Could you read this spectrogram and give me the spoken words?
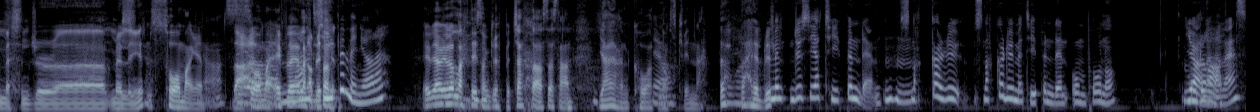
Messenger-meldinger? Så mange. Ja, Så mange. Jeg, lagt, sånn, typen min gjør det. jeg, har lagt det i sånn gruppechat, og så er det sånn Jeg er en kåt norsk kvinne. Ja, det er helt vilt. Men du sier typen din. Mhm. snakker, du, snakker du med typen din om porno? Det? Moderat.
